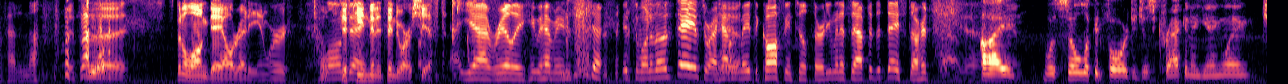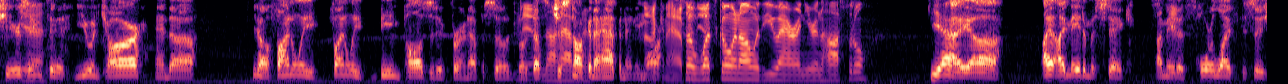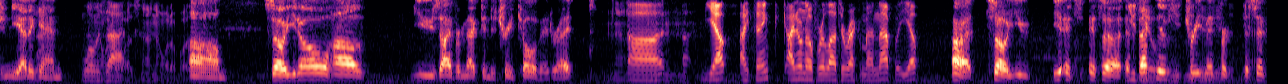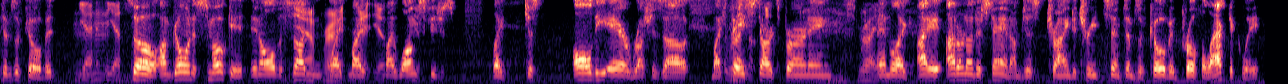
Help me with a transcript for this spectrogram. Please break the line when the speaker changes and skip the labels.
I've had enough.
It's, uh, it's, it's been a long day already, and we're tw- 15
day.
minutes into our shift.
yeah, really. We haven't even. st- it's one of those days where I
Yeah.
haven't made the coffee until 30 minutes after the day starts.
I was so looking forward to just cracking a Yuengling, cheersing
Yeah.
to you and Carr, and uh, you know, finally, finally being positive for an episode. But
Yeah.
that's
Not
just
happening.
not going to happen anymore.
Not gonna happen.
so
yeah.
what's going on with you, Aaron? You're in the hospital.
Yeah, I, uh, I, I made a mistake. I made a poor life decision yet again.
What was
know
that?
What it was. I know what it was.
Um, so you know how you use ivermectin to treat COVID, right?
No.
Uh,
Mm.
uh, yep. I think I don't know if we're allowed to recommend that, but yep.
All right. So you, you- it's it's a
You do.
effective
You- you do
treatment
use
for
it,
the
yeah.
symptoms of COVID.
Yeah.
Mhm.
Yes.
So I'm going to smoke it, and all of a sudden,
right,
like my
right, yep.
my lungs feel just like just all the air rushes out. My face
Right.
starts burning,
right.
and like I I don't understand. I'm just trying to treat symptoms of COVID prophylactically,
